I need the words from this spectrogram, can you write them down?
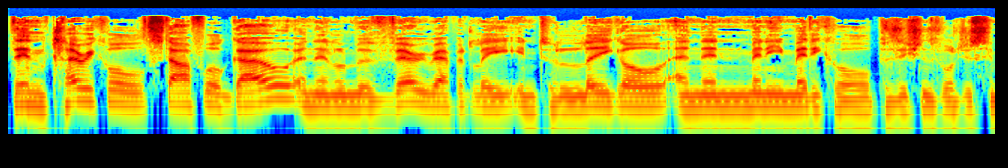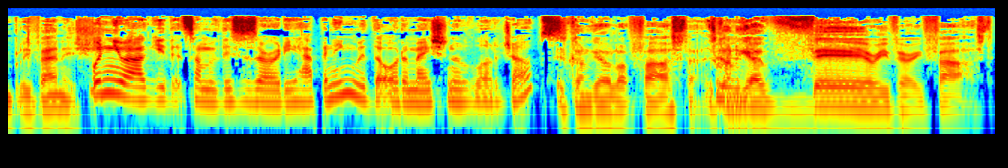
Then clerical staff will go, and then it'll move very rapidly into legal, and then many medical positions will just simply vanish. Wouldn't you argue that some of this is already happening with the automation of a lot of jobs? It's going to go a lot faster. It's going to hmm. go very, very fast.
